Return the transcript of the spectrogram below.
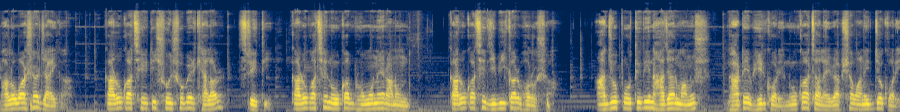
ভালোবাসার জায়গা। কারও কাছে এটি শৈশবের খেলার স্মৃতি। কারও কাছে নৌকা ভ্রমণের আনন্দ, কারও কাছে জীবিকার ভরসা। আজও প্রতিদিন হাজার মানুষ ঘাটে ভিড় করে, নৌকা চালায়, ব্যবসা বাণিজ্য করে।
